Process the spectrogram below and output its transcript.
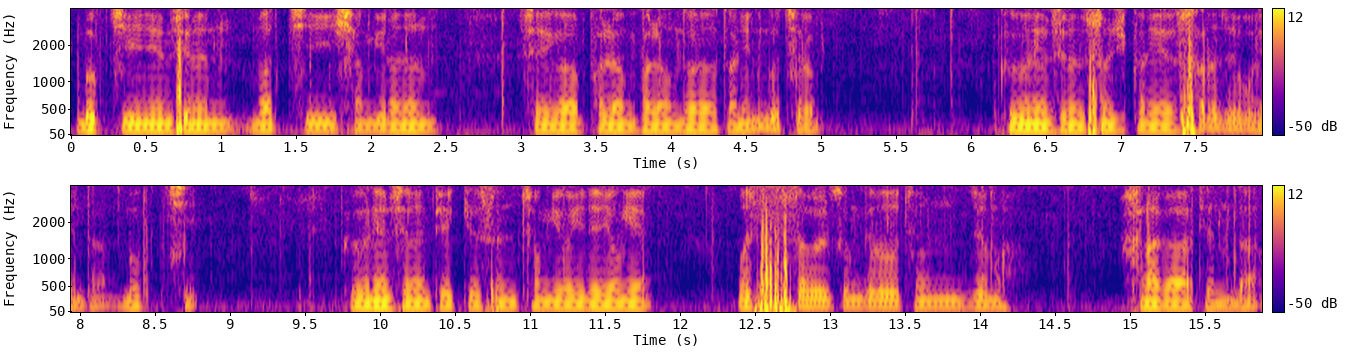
먹지 냄새는 마치 향기나는 새가 발랑발랑 날아다니는 것처럼 그 냄새는 순식간에 사라져 버린다. 먹지. 그 냄새는 베껴 쓴 종이의 내용에 오싹할 정도로 점점 하나가 된다.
